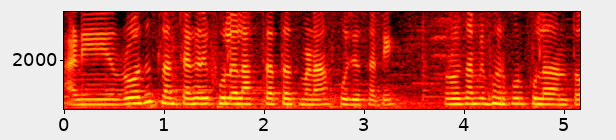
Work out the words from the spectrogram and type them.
आणि रोजच आमच्या घरी फुलं लागतातच म्हणा पूजेसाठी. रोज आम्ही भरपूर फुलं आणतो.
